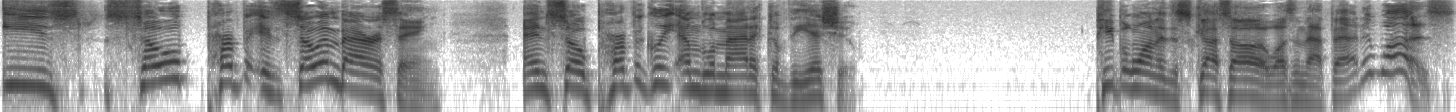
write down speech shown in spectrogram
is so perfect, is so embarrassing and so perfectly emblematic of the issue. People want to discuss, oh, it wasn't that bad. It was.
